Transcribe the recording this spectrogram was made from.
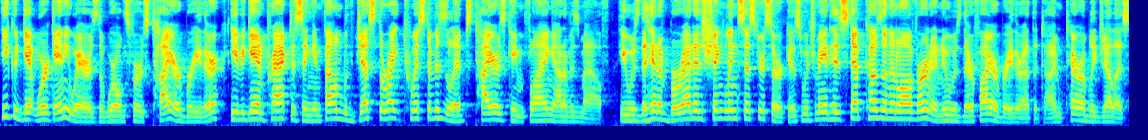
He could get work anywhere as the world's first tire breather. He began practicing and found with just the right twist of his lips, tires came flying out of his mouth. He was the hit of Beretta's Shingling Sister Circus, which made his step cousin in law Vernon, who was their fire breather at the time, terribly jealous.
